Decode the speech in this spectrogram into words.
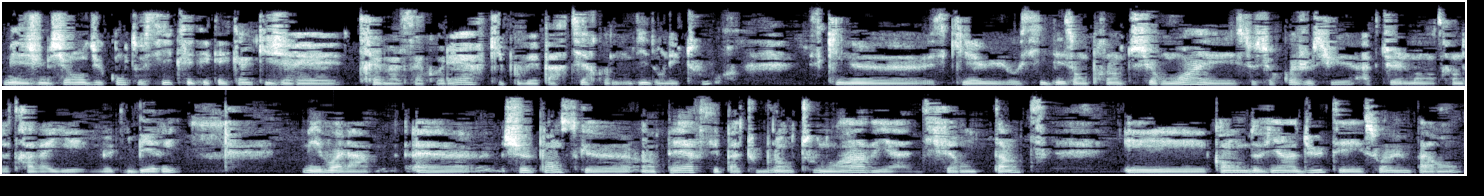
Mais je me suis rendu compte aussi que c'était quelqu'un qui gérait très mal sa colère, qui pouvait partir, comme on dit, dans les tours, ce qui ne, ce qui a eu aussi des empreintes sur moi et ce sur quoi je suis actuellement en train de travailler et me libérer. Mais voilà, euh, je pense que un père c'est pas tout blanc, tout noir. Il y a différentes teintes et quand on devient adulte et soi-même parent,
